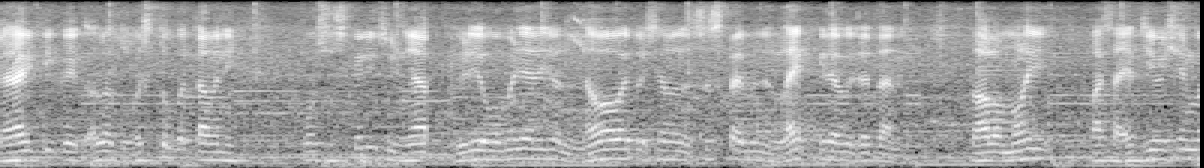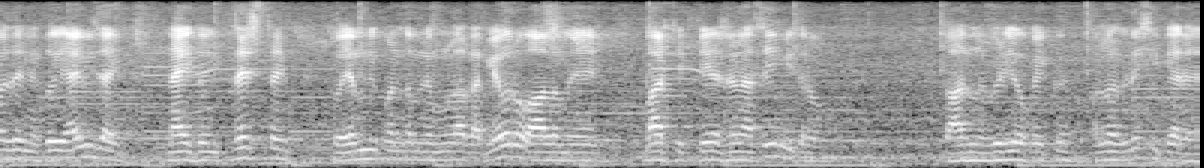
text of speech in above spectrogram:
વેરાયટી કંઈક અલગ વસ્તુ બતાવવાની કોશિશ કરીશું. જ્યાં વિડીયોમાં બન્યા રહીજો નવા હોય તો ચેનલ સબસ્ક્રાઈબ અને લાઈક કર્યા હોય જતા નહીં તો હાલો મળી પાછા એક્ઝિબિશનમાં જઈને કોઈ આવી જાય નાઈ ધોઈને ફ્રેશ થાય, તો એમની પણ તમને મુલાકાત લેવડો. હાલ અમે બારથી તેર જણા છીએ, મિત્રો. તો આજનો વીડિયો કંઈક અલગ રહેશે ક્યારે?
